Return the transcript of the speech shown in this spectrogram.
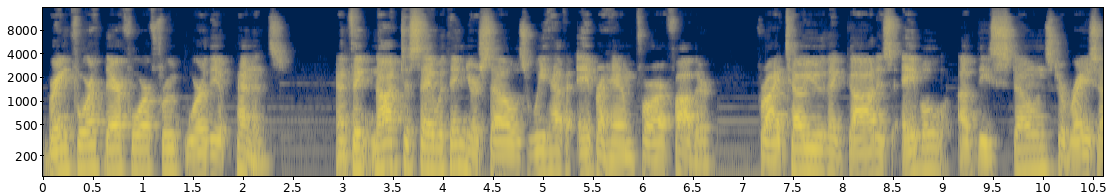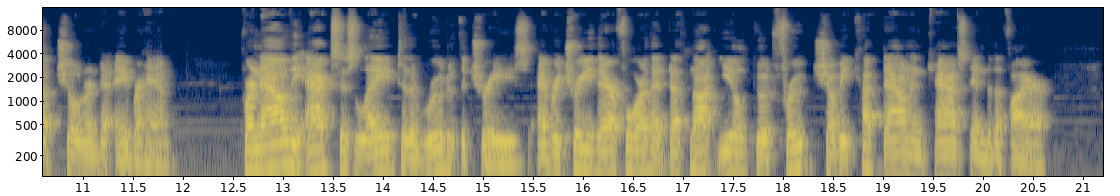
Bring forth therefore fruit worthy of penance. And think not to say within yourselves, We have Abraham for our father. For I tell you that God is able of these stones to raise up children to Abraham. For now the axe is laid to the root of the trees. Every tree, therefore, that doth not yield good fruit shall be cut down and cast into the fire.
